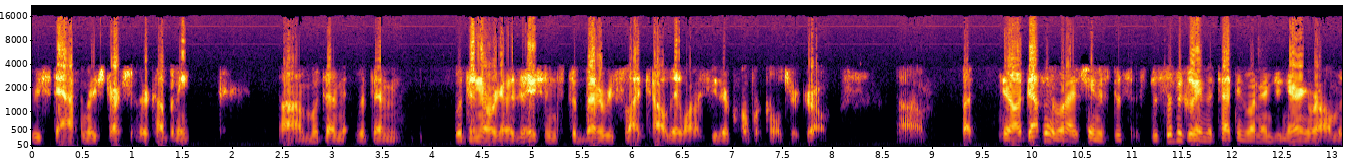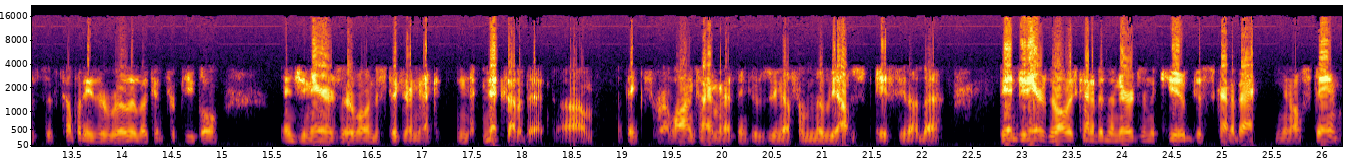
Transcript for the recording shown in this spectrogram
restaff and restructure their company um, within within within their organizations to better reflect how they want to see their corporate culture grow. Um, but you know, definitely what I've seen is spe- specifically in the technical and engineering realm is that companies are really looking for people engineers that are willing to stick their neck, necks out a bit. Um, I think for a long time, and I think as you know from movie office space, you know the the engineers have always kind of been the nerds in the cube, just kind of back, you know, staying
